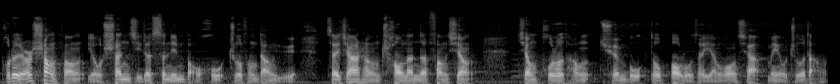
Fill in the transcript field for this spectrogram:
葡萄园上方有山脊的森林保护，遮风挡雨，再加上朝南的方向，将葡萄藤全部都暴露在阳光下，没有遮挡，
